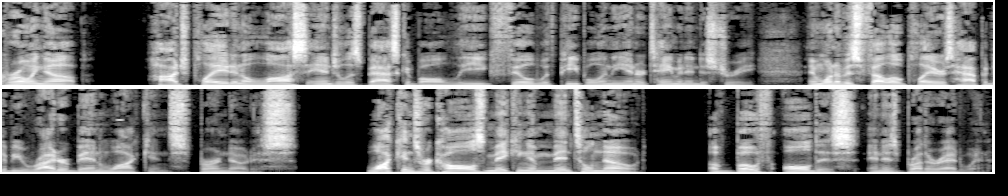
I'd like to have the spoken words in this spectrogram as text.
Growing up, Hodge played in a Los Angeles basketball league filled with people in the entertainment industry, and one of his fellow players happened to be writer Ben Watkins, burn notice. Watkins recalls making a mental note of both Aldis and his brother Edwin.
